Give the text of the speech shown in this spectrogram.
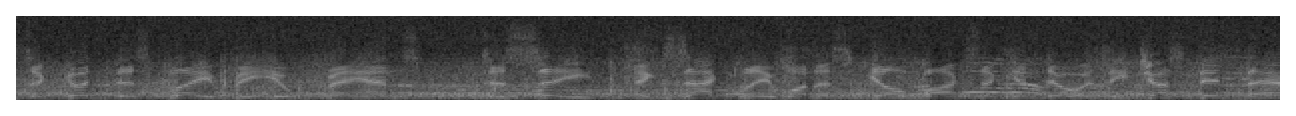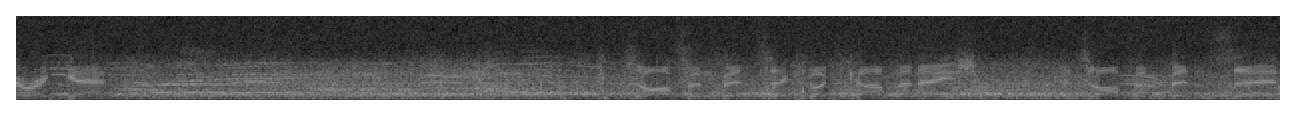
Is a good display for you fans to see exactly what a skilled boxer can do, as he just did there again. It's often been said, good combination. It's often been said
